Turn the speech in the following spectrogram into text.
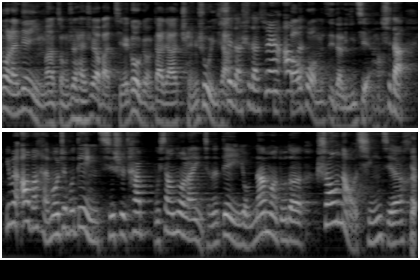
诺兰电影嘛，总是还是要把结构给大家陈述一下。是的，是的。虽然奥包括我们自己的理解哈。是的，因为奥本海默这部电影其实它不像诺兰以前的电影有那么多的烧脑情节和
